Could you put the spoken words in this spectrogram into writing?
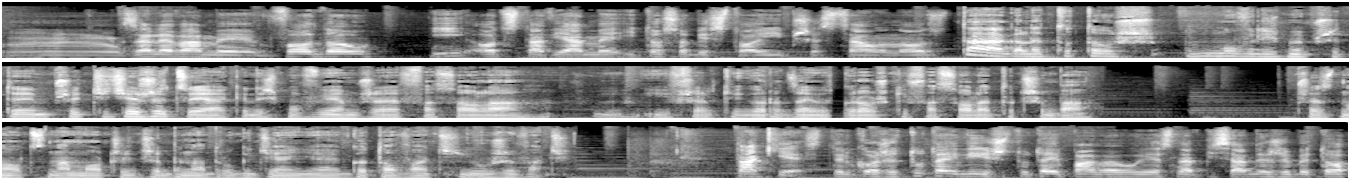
mm, zalewamy wodą i odstawiamy i to sobie stoi przez całą noc. Tak, ale to, to już mówiliśmy przy tym, przy ciecierzycy. Ja kiedyś mówiłem, że fasola i wszelkiego rodzaju groszki fasole to trzeba przez noc namoczyć, żeby na drugi dzień je gotować i używać. Tak jest, tylko że tutaj widzisz, tutaj Paweł jest napisane, żeby to,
